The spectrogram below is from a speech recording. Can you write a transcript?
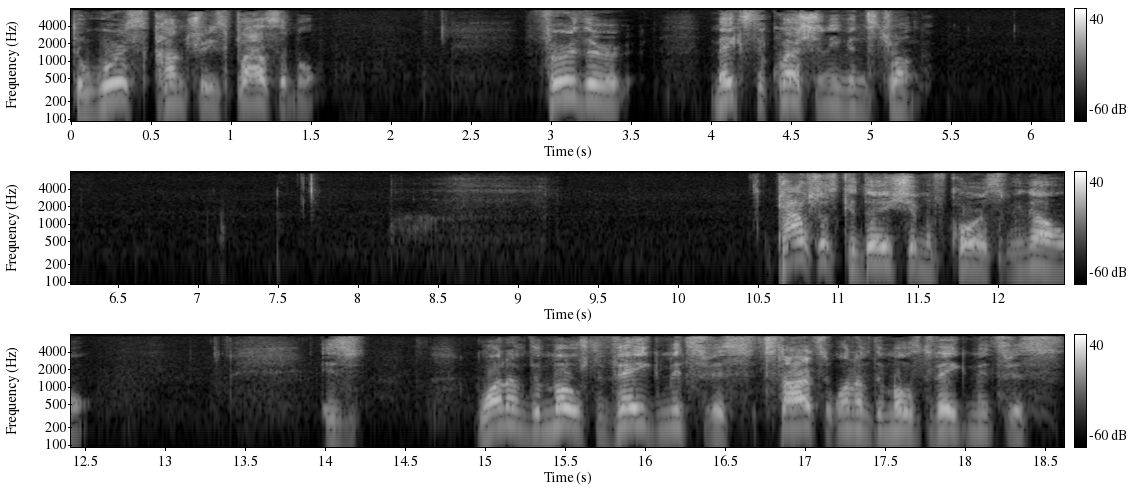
the worst countries possible further makes the question even stronger. Parshas Kedoshim, of course, we know, is one of the most vague mitzvahs. It starts with one of the most vague mitzvahs.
